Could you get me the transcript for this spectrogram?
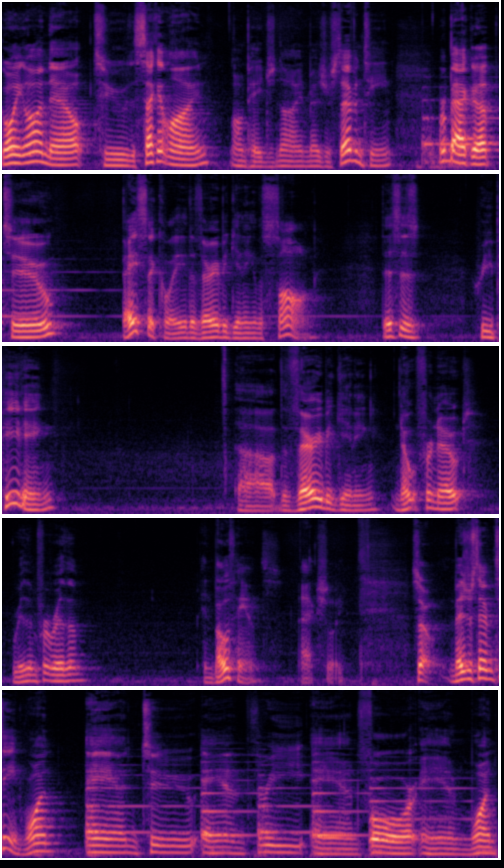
Going on now to the second line on page 9, measure 17, we're back up to basically the very beginning of the song. This is repeating uh, the very beginning, note for note, rhythm for rhythm, in both hands, actually. So, measure 17, one, and two and three and four and one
